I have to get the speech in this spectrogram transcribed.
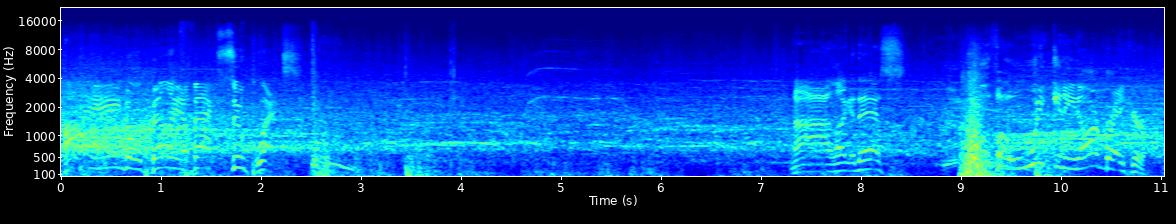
High angle belly to back suplex. Ah, look at this. The weakening arm breaker.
